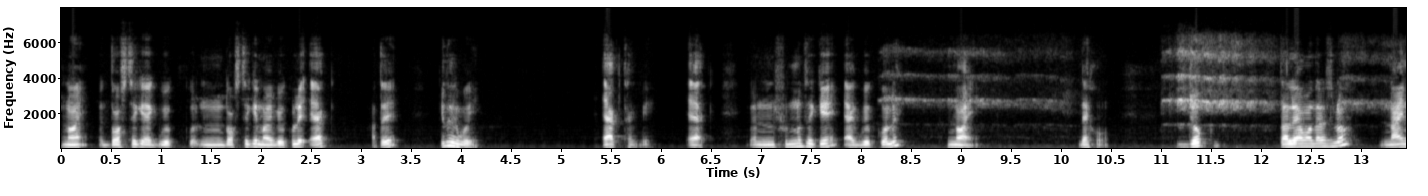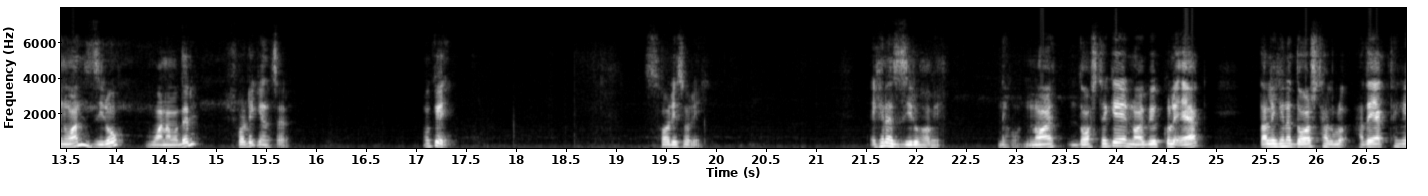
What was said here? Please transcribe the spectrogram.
নয়, দশ থেকে এক বিয়োগ দশ থেকে নয় বিয়োগ করলে এক, হাতে কি থাকবে? এক থাকবে, এক। শূন্য থেকে এক বিয়োগ করলে নয়। দেখো, যোগ তাহলে আমাদের আসলো নাইন ওয়ান জিরো ওয়ান আমাদের সঠিক অ্যান্সার ওকে সরি সরি এখানে জিরো হবে। দেখো, নয়, দশ থেকে নয় বিয়োগ করলে এক, তাহলে এখানে দশ থাকল, হাতে এক থেকে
